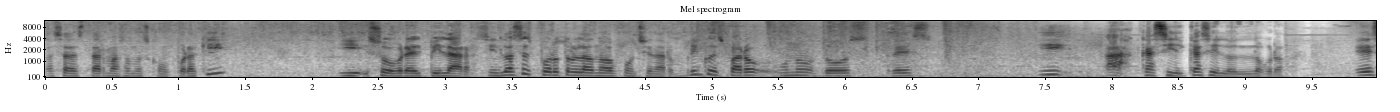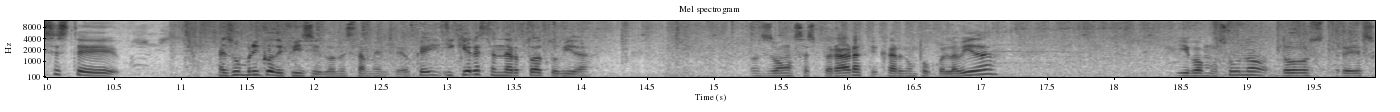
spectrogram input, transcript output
vas a estar más o menos como por aquí y sobre el pilar. Si lo haces por otro lado no va a funcionar. Brinco, disparo, 1, 2, 3 y... Ah, casi, casi lo logro. Es este... Es un brinco difícil, honestamente, ¿ok? Y quieres tener toda tu vida. Entonces vamos a esperar a que cargue un poco la vida. Y vamos 1, 2, 3,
